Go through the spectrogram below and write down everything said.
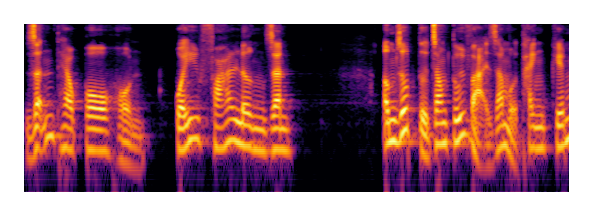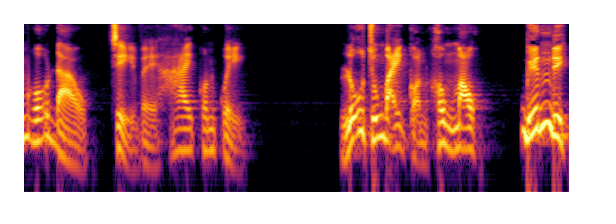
dẫn theo cô hồn quấy phá lương dân. Ông rút từ trong túi vải ra một thanh kiếm gỗ đào chỉ về hai con quỷ. Lũ chúng bay còn không mau, biến đi.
